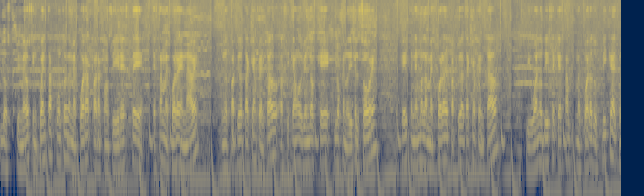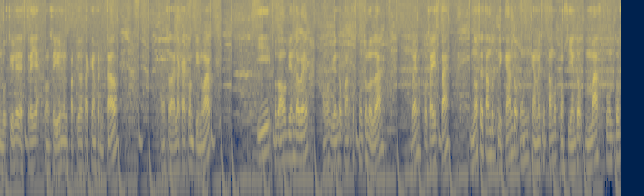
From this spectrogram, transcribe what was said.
los primeros 50 puntos de mejora para conseguir este esta mejora de nave en los partidos de ataque enfrentado. Así que vamos viendo qué lo que nos dice el sobre. Ok tenemos la mejora de partido de ataque enfrentado. Igual nos dice que esta mejora duplica el combustible de estrella conseguido en el partido de ataque enfrentado. Vamos a darle acá a continuar. Y pues vamos viendo a ver vamos viendo cuántos puntos nos da bueno pues ahí está. No se están duplicando únicamente estamos consiguiendo más puntos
